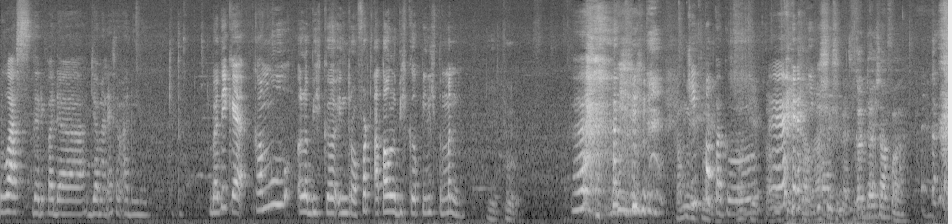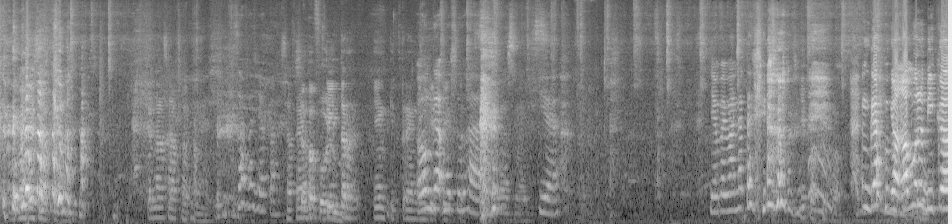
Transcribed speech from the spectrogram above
luas daripada zaman SMA dulu gitu. Berarti kayak kamu lebih ke introvert atau lebih ke pilih temen? Ibu. Kamu K-pop ibu ya? aku. Oh, siapa? Kenal siapa kamu? Siapa siapa? Siapa yang Siapa volume? Twitter yang Twitter yang Oh enggak Twitter? musuhan. Iya. Sampai mana tadi? Enggak, Enggak, kamu lebih ke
